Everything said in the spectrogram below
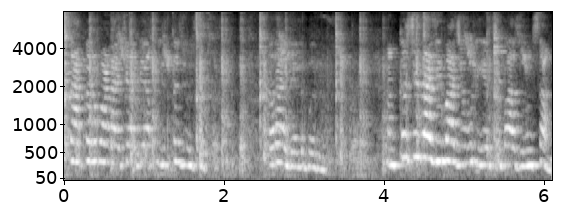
साखर वाढायच्या आधी आपली तजवीच राहिलेलं बरं. आणि कशी झाली भाजी उलग्याची भाजून सांग.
